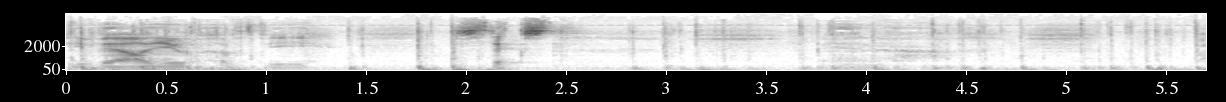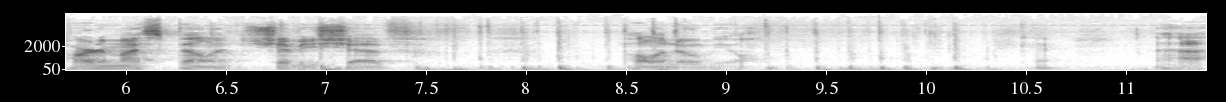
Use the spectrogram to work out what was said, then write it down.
the value of the sixth and uh, pardon my spelling Chebyshev polynomial. Okay, uh,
